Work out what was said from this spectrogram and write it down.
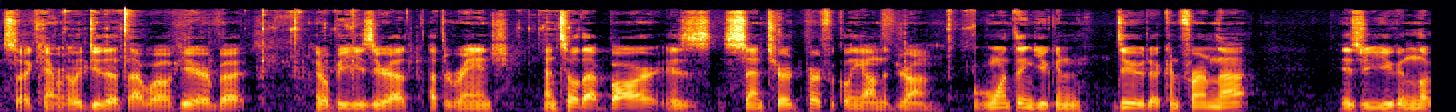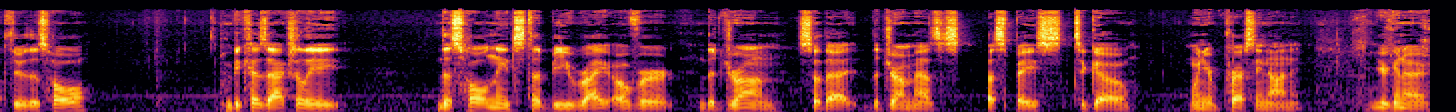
So I can't really do that that well here, but it'll be easier at, at the range until that bar is centered perfectly on the drum. One thing you can do to confirm that is you can look through this hole because actually this hole needs to be right over the drum so that the drum has a space to go when you're pressing on it. You're gonna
